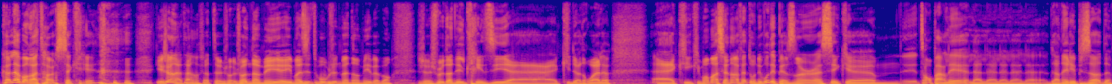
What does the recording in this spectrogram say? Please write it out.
collaborateur secret, qui est Jonathan, en fait. Je, vais le nommer. Il m'a dit Tu n'es pas obligé de me nommer, mais bon, je, veux donner le crédit à qui de droit, là, qui, m'a mentionné, en fait, au niveau des Pilsner, c'est que, on parlait, le dernier épisode,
